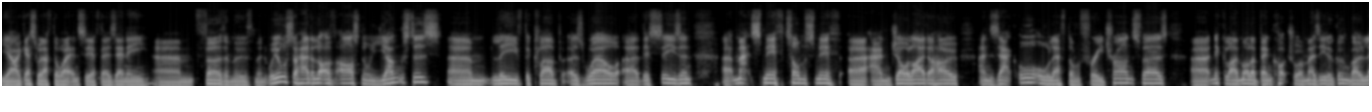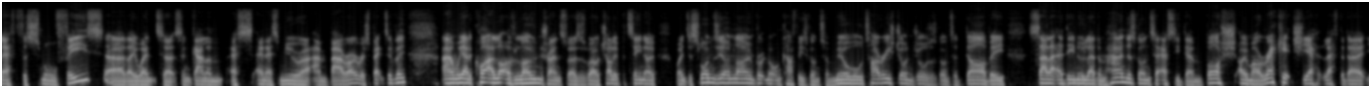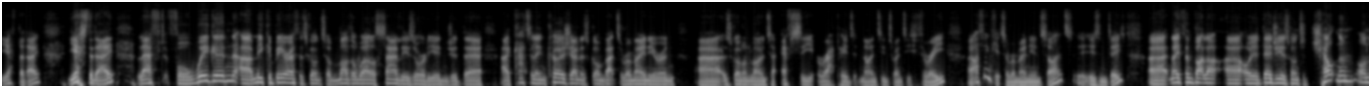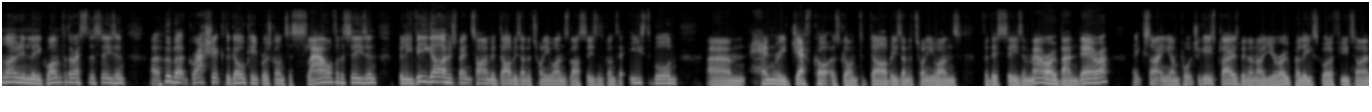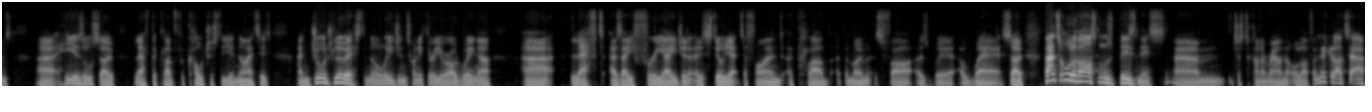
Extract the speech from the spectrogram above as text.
yeah, I guess we'll have to wait and see if there's any um, further movement. We also had a lot of Arsenal youngsters um, leave the club as well uh, this season. Uh, Matt Smith, Tom Smith, uh, and Joel Ideho and Zach Orr all left on free transfers. Uh, Nikolai Moller, Ben Cottrell, and Mazeed Ogungbo left for small fees. Uh, they went to St. Gallen, NS Mura, and Barrow, respectively. And we had quite a lot of loan transfers as well. Charlie Patino went to Swansea on loan. Brooke Norton Cuffy's gone to Millwall. Tyreece John Jules has gone to Derby. Salah-Eddine Oulad M'Hand has gone to FC Den Bosch. Omar Rekik ye- left today, yesterday, yesterday left for Wigan. Uh, Mika Biereth has gone to Motherwell. Sadly, is already injured there. Uh, Catalin Cirjan has gone back to Romania and uh, has gone on loan to FC Rapid 1923. Uh, I think it's a Romanian side. It is indeed. Uh, Nathan Butler uh, Oyedeji has gone to Cheltenham on loan in League One for the rest of the season. Uh, Hubert Graczyk, the goalkeeper, has gone to Slough for the season. Billy Vigar, who spent time with Derby's under 21s last season, has gone to Eastbourne. Um, Henry Jeffcott has gone to Derby's under 21s for this season. Mauro Bandeira, exciting young Portuguese player, has been on our Europa League squad a few times. Uh, he has also left the club for Colchester United. And George Lewis, the Norwegian 23 year old winger, uh, left as a free agent is still yet to find a club at the moment, as far as we're aware. So that's all of Arsenal's business, um, just to kind of round it all off. And Mikel Arteta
